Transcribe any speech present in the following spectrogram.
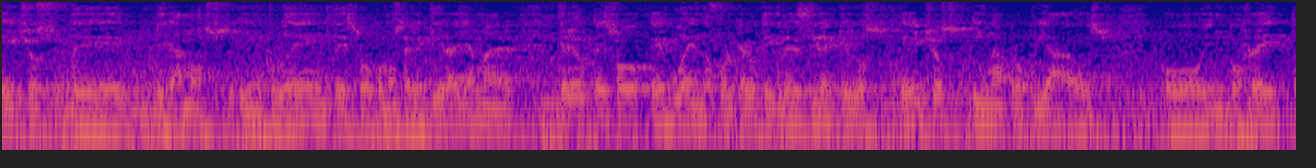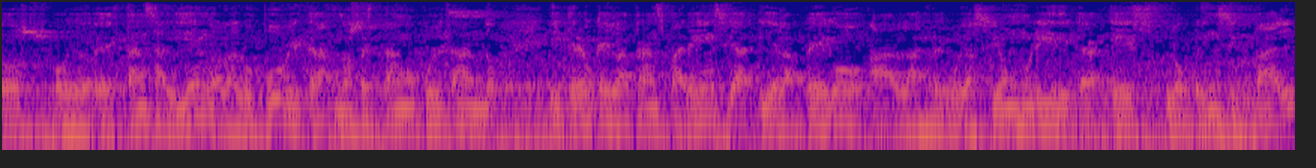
hechos de, digamos, imprudentes o como se le quiera llamar, creo que eso es bueno porque lo que quiere decir es que los hechos inapropiados o incorrectos o están saliendo a la luz pública, no se están ocultando y creo que la transparencia y el apego a la regulación jurídica es lo principal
